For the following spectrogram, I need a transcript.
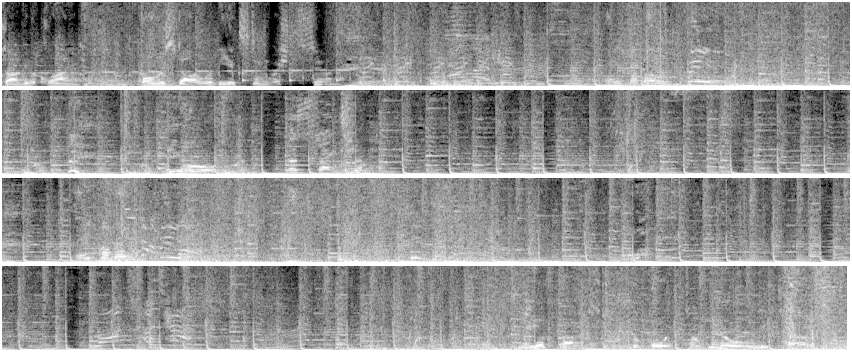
Target acquired. Polar Star will be extinguished soon. Behold, the sanction. Launch The point of no return.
